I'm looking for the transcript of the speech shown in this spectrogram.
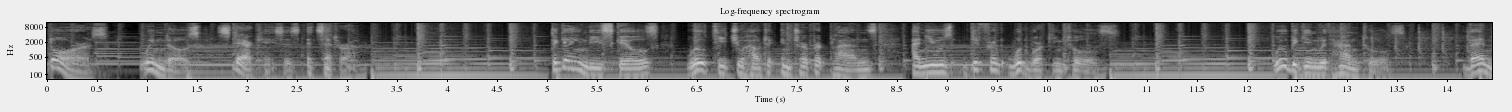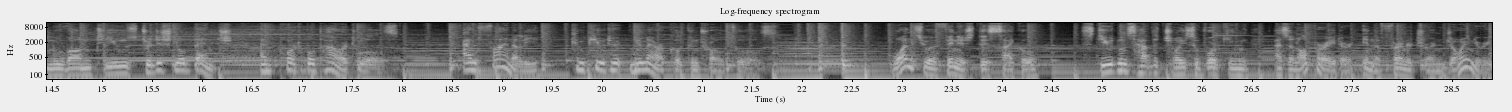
doors, windows, staircases, etc. To gain these skills, we'll teach you how to interpret plans and use different woodworking tools. We'll begin with hand tools, then move on to use traditional bench and portable power tools, and finally, computer numerical control tools. Once you have finished this cycle, students have the choice of working as an operator in the furniture and joinery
